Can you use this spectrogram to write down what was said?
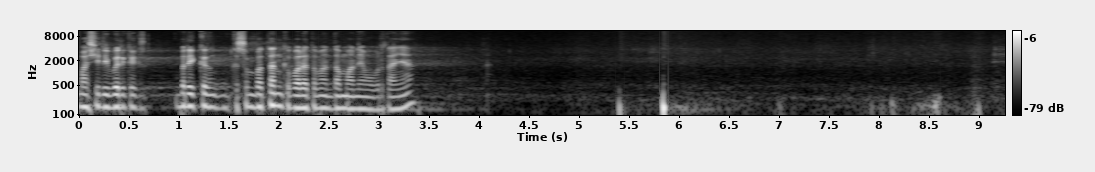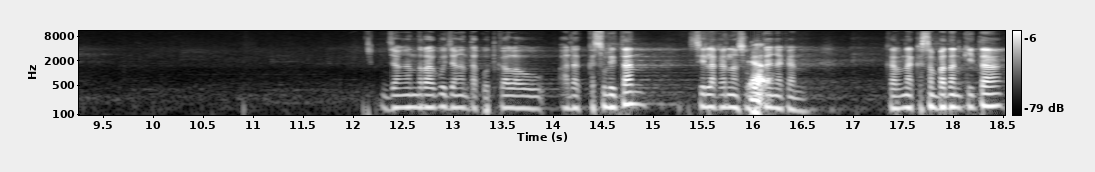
Masih diberi kesempatan kepada teman-teman yang mau bertanya. Jangan ragu, jangan takut. Kalau ada kesulitan, silakan langsung Ya. ditanyakan. Karena kesempatan kita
